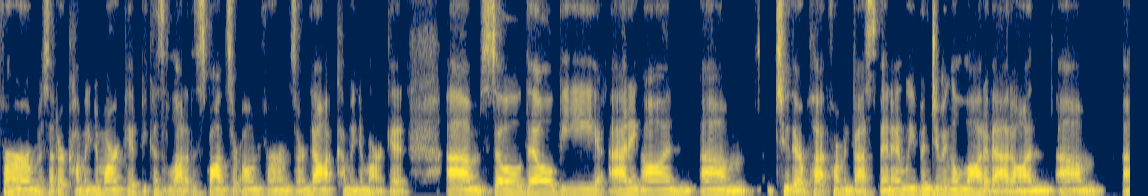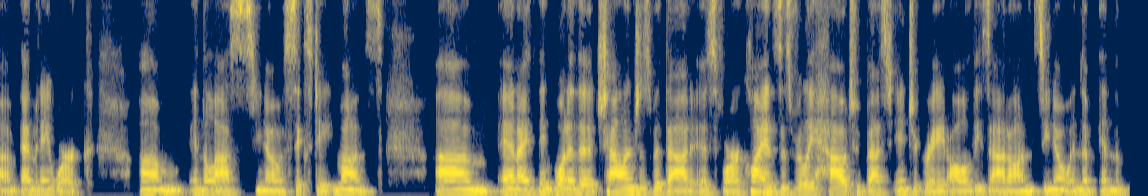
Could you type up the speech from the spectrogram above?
firms that are coming to market because a lot of the sponsor owned firms are not coming to market. Um, so they'll be adding on um, to their platform investment and we've been doing a lot of add-on um, um m&a work um, in the last you know six to eight months um, and I think one of the challenges with that is for our clients is really how to best integrate all of these add-ons. You know, in the in the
